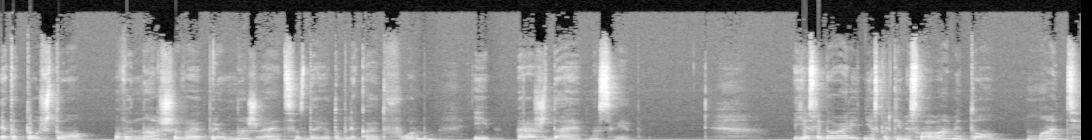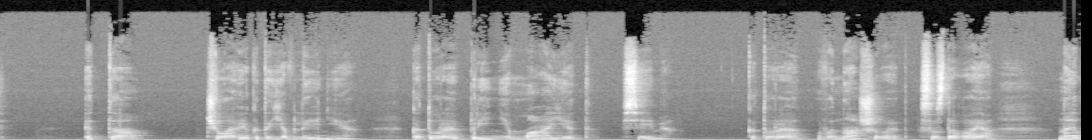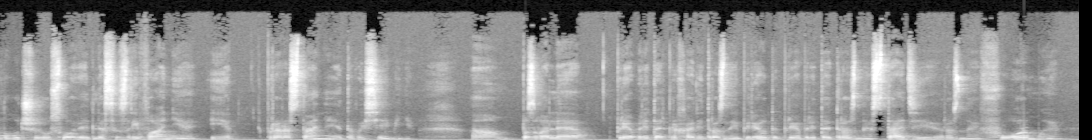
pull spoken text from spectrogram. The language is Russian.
это то, что вынашивает, приумножает, создает, облекает форму и рождает на свет. Если говорить несколькими словами, то мать – это человек, это явление, которое принимает семя, которое вынашивает, создавая наилучшие условия для созревания и прорастания этого семени, а, позволяя приобретать, проходить разные периоды, приобретать разные стадии, разные формы –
